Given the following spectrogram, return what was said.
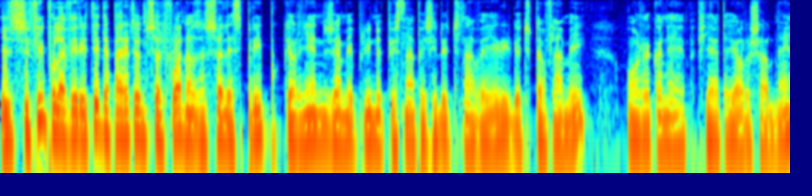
Il suffit pour la vérité d'apparaître une seule fois dans un seul esprit pour que rien jamais plus ne puisse l'empêcher de tout envahir et de tout enflammer. On reconnaît Pierre Taillard Chardin.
